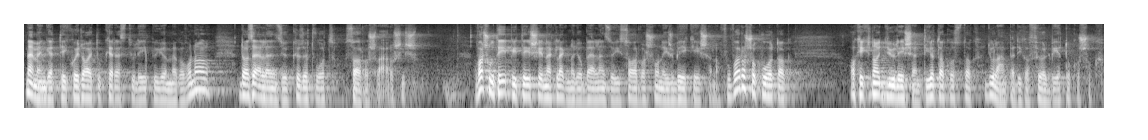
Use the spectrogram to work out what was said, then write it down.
nem engedték, hogy rajtuk keresztül épüljön meg a vonal, de az ellenzők között volt Szarvasváros is. A vasút építésének legnagyobb ellenzői Szarvason és Békésen a fuvarosok voltak, akik nagy gyűlésen tiltakoztak, Gyulán pedig a földbirtokosok.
